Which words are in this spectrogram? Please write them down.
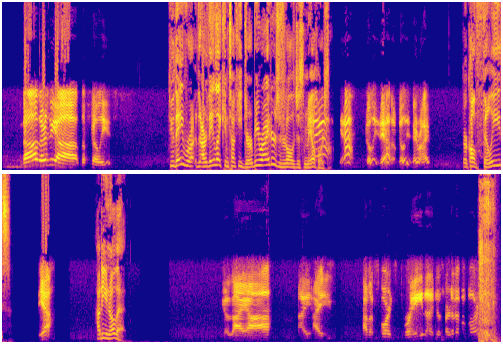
No, there's the uh, the fillies. Do they are they like Kentucky Derby riders or is it all just male yeah, horses? Yeah, fillies. Yeah, the fillies. They ride. They're called fillies? Yeah, How do you know that? because I uh, I I have a sports brain. I just heard of it before.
